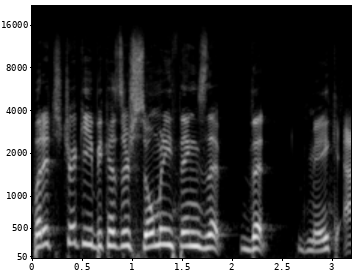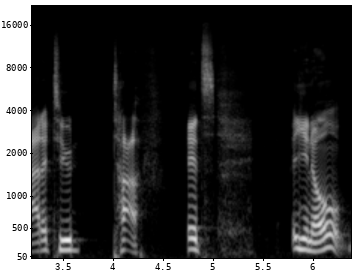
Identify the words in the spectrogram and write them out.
but it's tricky because there's so many things that that make attitude tough. It's you know,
